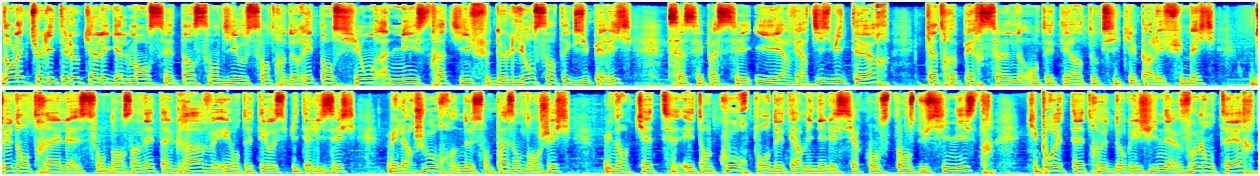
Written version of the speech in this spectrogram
Dans l'actualité locale également, cet incendie au centre de rétention administratif de Lyon-Saint-Exupéry. Ça s'est passé hier vers 18h. Quatre personnes ont été intoxiquées par les fumées. Deux d'entre elles sont dans un état grave et ont été hospitalisées, mais leurs jours ne sont pas en danger. Une enquête est en cours pour déterminer les circonstances du sinistre qui pourrait être d'origine volontaire.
